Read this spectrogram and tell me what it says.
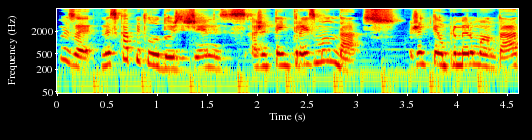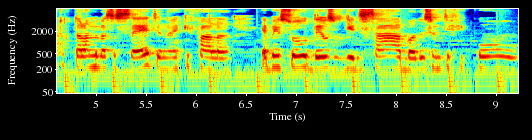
Pois é, nesse capítulo 2 de Gênesis, a gente tem três mandatos. A gente tem o primeiro mandato, que está lá no verso 7, né, que fala: abençoou Deus o dia de sábado, santificou,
